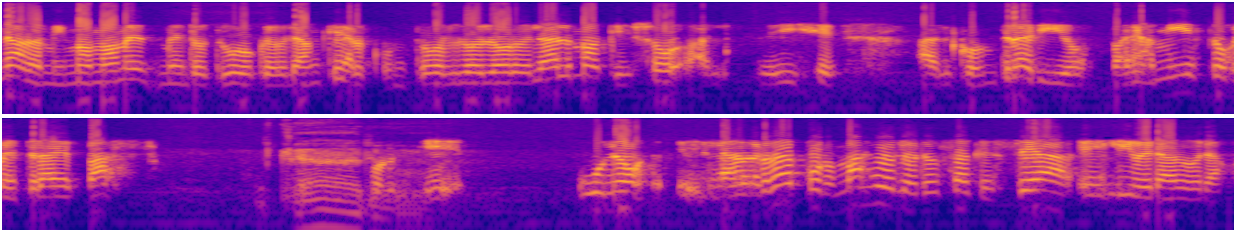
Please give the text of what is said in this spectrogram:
nada, mi mamá me, lo tuvo que blanquear con todo el dolor del alma, que yo le dije, al contrario, para mí esto me trae paz. Claro. Porque uno, eh, la verdad, por más dolorosa que sea, es liberadora.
